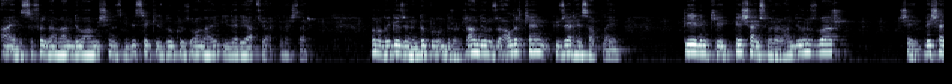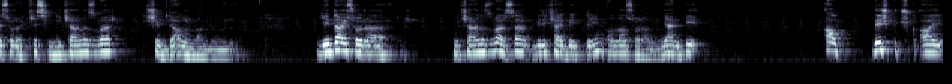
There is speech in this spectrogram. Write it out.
aynı sıfırdan randevu almışsınız gibi 8, 9, 10 ay ileriye atıyor arkadaşlar. Bunu da göz önünde bulundurun. Randevunuzu alırken güzel hesaplayın. Diyelim ki 5 ay sonra randevunuz var. Şey 5 ay sonra kesin nikahınız var. Şimdi alın randevunuzu. 7 ay sonra nikahınız varsa 1-2 ay bekleyin ondan sonra alın. Yani bir alt 5,5 ay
